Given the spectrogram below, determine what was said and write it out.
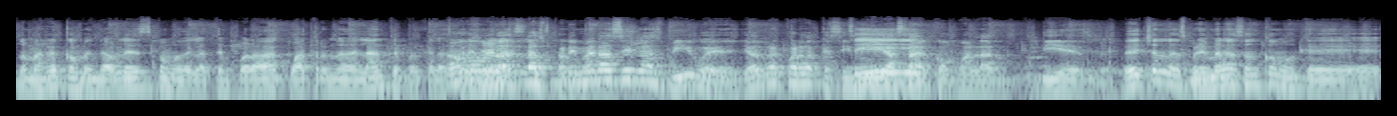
lo más recomendable es como de la temporada 4 en adelante, porque las no, primeras... la- las primeras sí las vi, güey. Yo recuerdo que sí, Sí. vi hasta como a las 10, güey. De hecho, las primeras son como que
